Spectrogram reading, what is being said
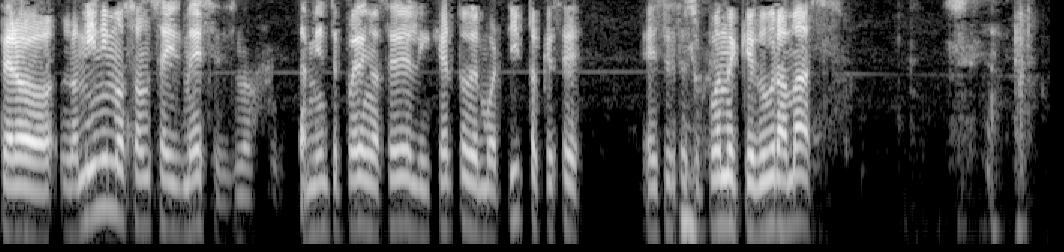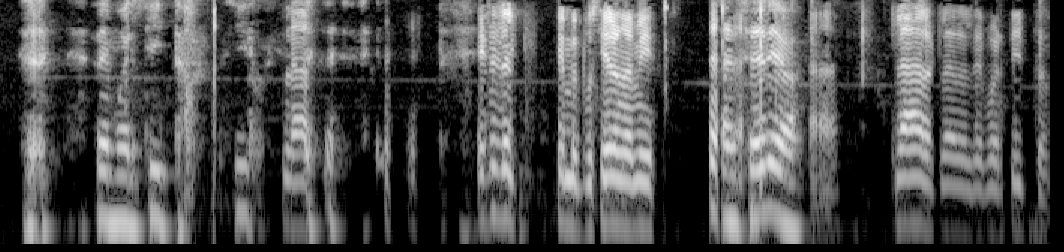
pero lo mínimo son seis meses, ¿no? También te pueden hacer el injerto de muertito, que ese, ese se supone que dura más. De muertito. Hijo. Claro. Ese es el que me pusieron a mí. ¿En serio? Claro, claro, el de muertito.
